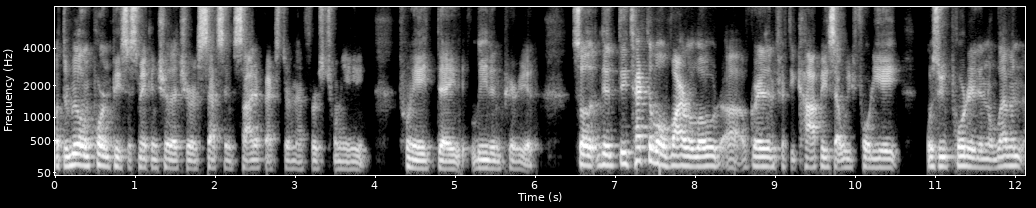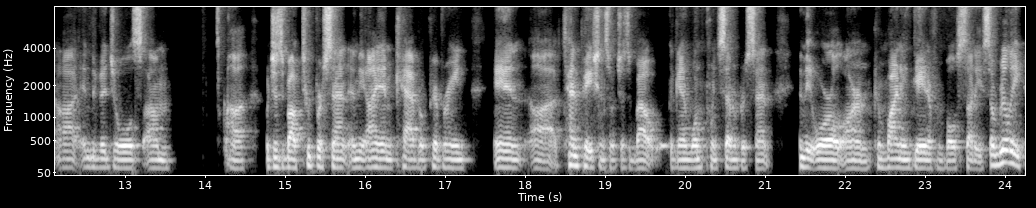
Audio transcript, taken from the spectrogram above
But the real important piece is making sure that you're assessing side effects during that first 28, 28 day lead in period. So the detectable viral load uh, of greater than 50 copies at week 48 was reported in 11 uh, individuals, um, uh, which is about 2%, and the IM CAB and uh, 10 patients, which is about, again, 1.7% in the oral arm, combining data from both studies. So really,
